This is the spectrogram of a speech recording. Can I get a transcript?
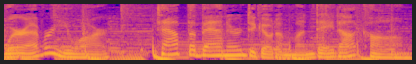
wherever you are. Tap the banner to go to Monday.com.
